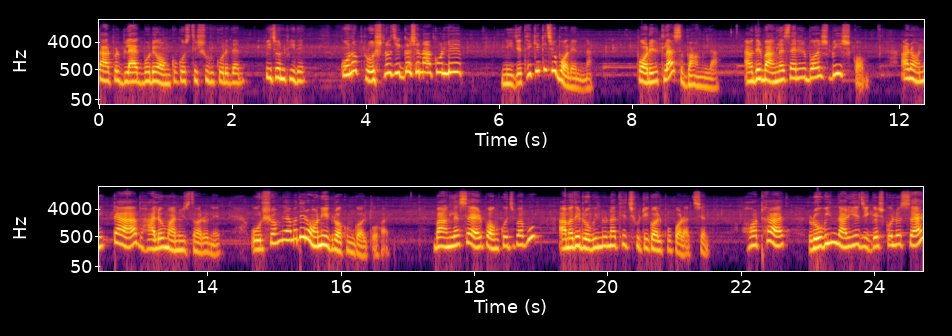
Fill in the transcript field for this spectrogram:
তারপর ব্ল্যাকবোর্ডে অঙ্ক কষতে শুরু করে দেন। পিছন ফিরে। কোনো প্রশ্ন জিজ্ঞাসা না করলে নিজে থেকে কিছু বলেন না। পরের ক্লাস বাংলা। আমাদের বাংলা স্যারের বয়স বেশ কম আর অনেকটা ভালো মানুষ ধরনের। ওর সঙ্গে আমাদের অনেক রকম গল্প হয়। বাংলা স্যার পঙ্কজবাবু আমাদের রবীন্দ্রনাথের ছুটি গল্প পড়াচ্ছেন। হঠাৎ রবীন দাঁড়িয়ে জিজ্ঞেস করল, স্যার,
